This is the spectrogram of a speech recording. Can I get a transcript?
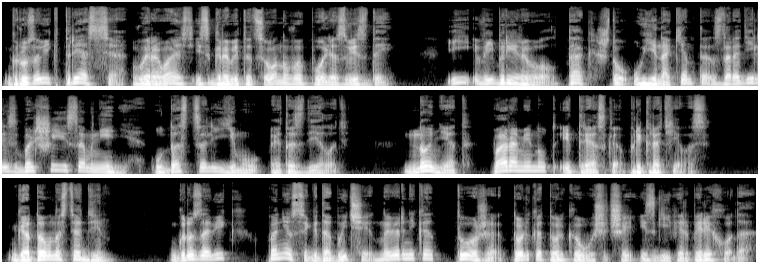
Грузовик трясся, вырываясь из гравитационного поля звезды. и вибрировал так, что у Янакента зародились большие сомнения, удастся ли ему это сделать. Но нет, пара минут и тряска прекратилась. Готовность один. Грузовик понесся к добыче, наверняка тоже только-только вышедший из гиперперехода.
